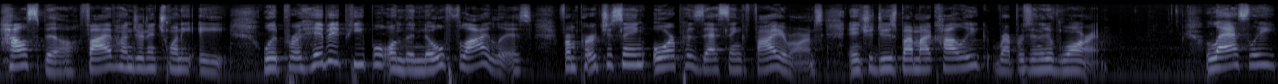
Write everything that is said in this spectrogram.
House Bill 528 would prohibit people on the no fly list from purchasing or possessing firearms, introduced by my colleague, Representative Warren. Lastly,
